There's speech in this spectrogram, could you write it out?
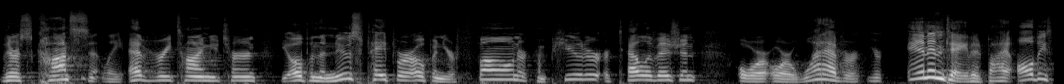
There's constantly, every time you turn, you open the newspaper, or open your phone or computer or television or, or whatever, you're inundated by all these.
